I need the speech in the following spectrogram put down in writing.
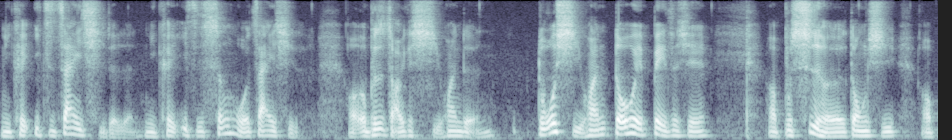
你可以一直在一起的人，你可以一直生活在一起的，哦，而不是找一个喜欢的人，多喜欢都会被这些哦不适合的东西哦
